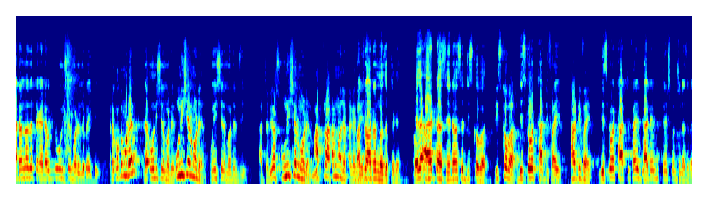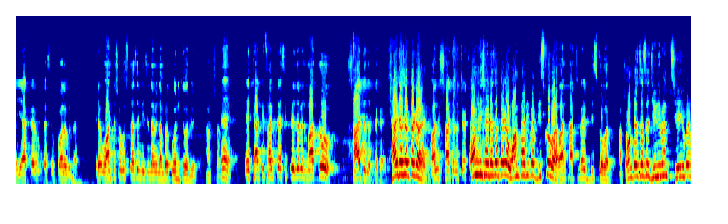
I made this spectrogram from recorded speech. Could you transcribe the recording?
আটান্ন হাজার টাকা এটা কিন্তু উনিশের মডেলের বাইক ভাই। এটা কত মডেল এটা উনিশের মডেল 19 এর মডেল উনিশের মডেল জি। আচ্ছা ভিউয়ার্স 19 এর মডেল মাত্র 58000 টাকা মাত্র আটান্ন হাজার টাকা। এটা আরেকটা আছে এটা হচ্ছে discover discover discover thirty five 35 discover thirty five কিন্তু ফ্রেশ কন্ডিশন আছে ভাই। একটা এরকম কাজ করা লাগবে না। এটা ওয়ান টেস্ট অবস্থা আছে নিজের নামে নাম্বার করে নিতে পারবেন। আচ্ছা। হ্যাঁ এই থার্টি ফাইভটা আছে পেয়ে যাবেন মাত্র ষাট হাজার টাকায়। 60000 টাকায়? অনলি ষাট হাজার টাকা অনলি 60000 টাকা 135 discover one thirty five discover আচ্ছা অন আছে যিনি নেবেন সেই হবেন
